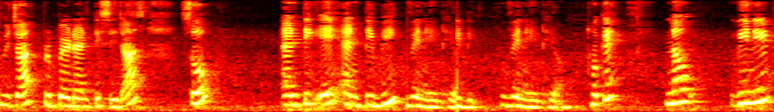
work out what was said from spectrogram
which are prepared antiseras. So anti-A, anti-B we need here. We need here. Okay. Now we need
